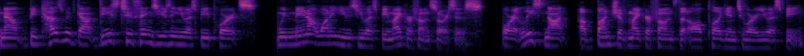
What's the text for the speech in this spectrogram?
Now, because we've got these two things using USB ports, we may not want to use USB microphone sources, or at least not a bunch of microphones that all plug into our USB.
